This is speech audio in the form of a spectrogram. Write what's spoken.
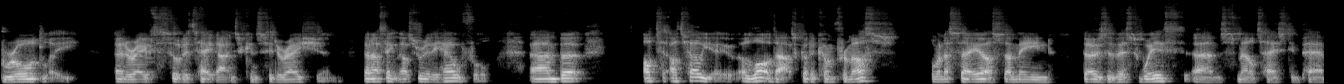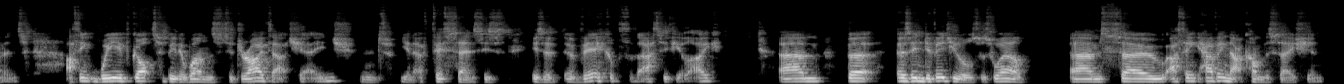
broadly and are able to sort of take that into consideration, then I think that's really helpful. Um, but I'll, t- I'll tell you, a lot of that's got to come from us. When I say us, I mean those of us with um, smell taste impairments. I think we've got to be the ones to drive that change, and you know, fifth sense is is a, a vehicle for that, if you like. Um, but as individuals as well. Um, so I think having that conversation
